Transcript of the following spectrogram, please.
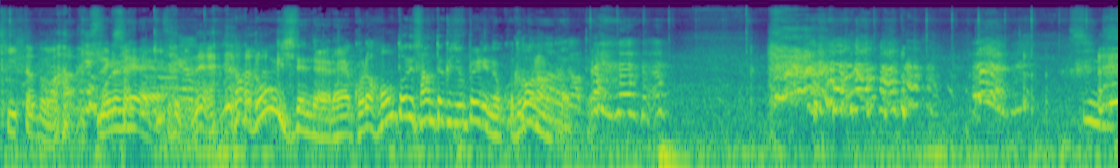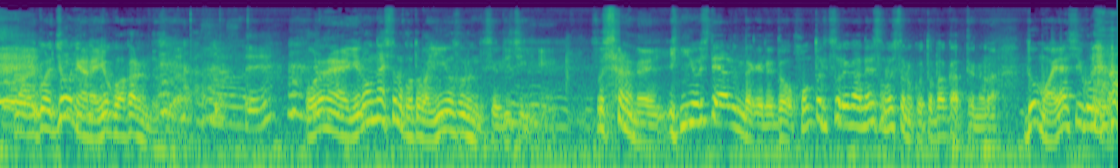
聞いたのはこれねね。なんか論議してんだよね。これは本当にサンテグジュペリの言葉なのかって。これジョーにはねよくわかるんですよ。俺ねいろんな人の言葉引用するんですよ律儀にそしたらね引用してやるんだけれど本当にそれがねその人の言葉かっていうのがどうも怪しいことだ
